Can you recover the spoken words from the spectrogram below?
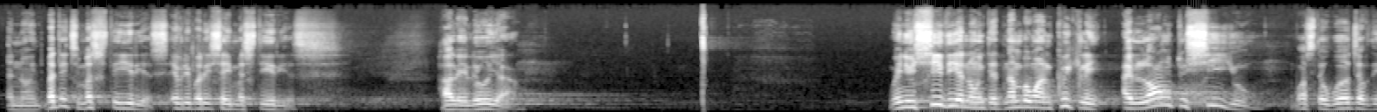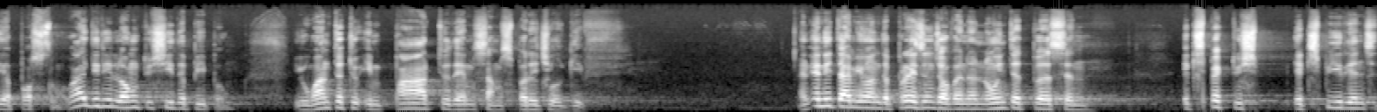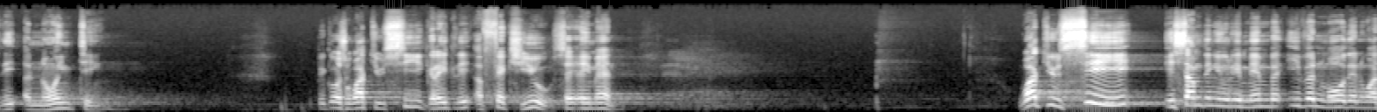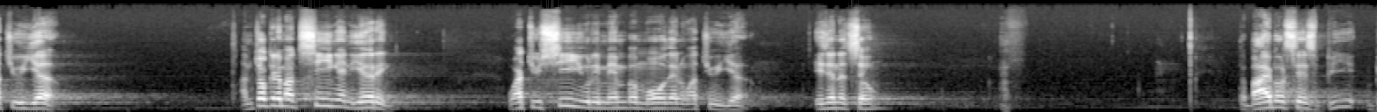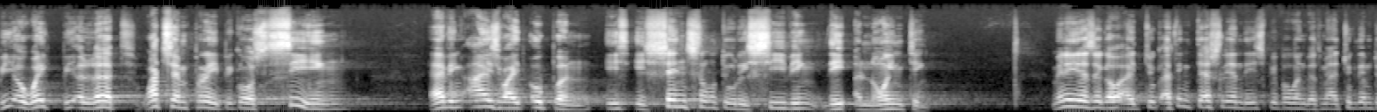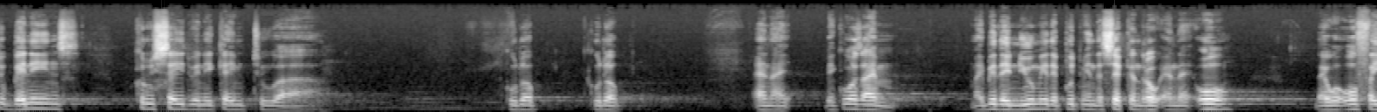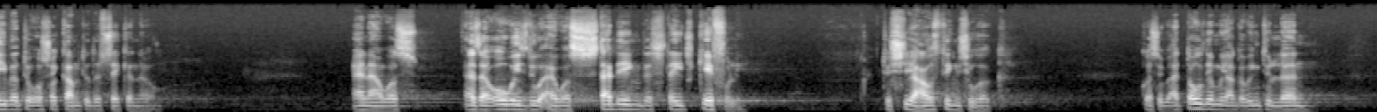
anointed. But it's mysterious. Everybody say mysterious. Hallelujah. When you see the anointed, number one, quickly, I long to see you, was the words of the apostle. Why did he long to see the people? He wanted to impart to them some spiritual gift. And anytime you're in the presence of an anointed person, expect to experience the anointing. Because what you see greatly affects you. Say amen. What you see is something you remember even more than what you hear. I'm talking about seeing and hearing. What you see, you remember more than what you hear. Isn't it so? The Bible says, be, be awake, be alert, watch and pray, because seeing, having eyes wide open, is essential to receiving the anointing. Many years ago, I took, I think Tashley and these people went with me. I took them to Benny Hinn's crusade when he came to uh, Kudop, Kudop. And I, because I'm, maybe they knew me, they put me in the second row, and they all, they were all favored to also come to the second row. And I was, as I always do, I was studying the stage carefully to see how things work. Because I told them we are going to learn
